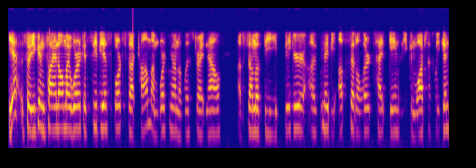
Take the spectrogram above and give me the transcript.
Yeah, so you can find all my work at cbssports.com. I'm working on a list right now of some of the bigger, uh, maybe upset alert type games that you can watch this weekend.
